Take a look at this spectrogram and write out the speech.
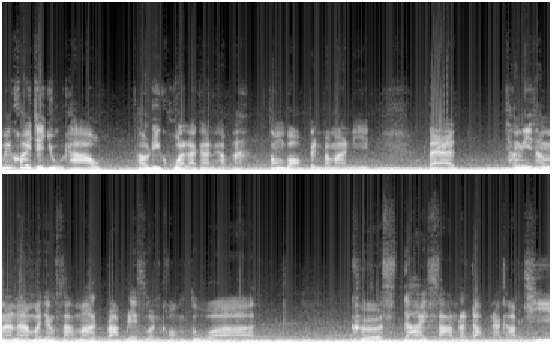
ไม่ค่อยจะอยู่เท้าเท่าที่ควรแล้วกันครับอะต้องบอกเป็นประมาณนี้ แต่ทั้งนี้ทั้งนั้นอะมันยังสามารถปรับในส่วนของตัว curve ได้ 3 ระดับนะครับ ที่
